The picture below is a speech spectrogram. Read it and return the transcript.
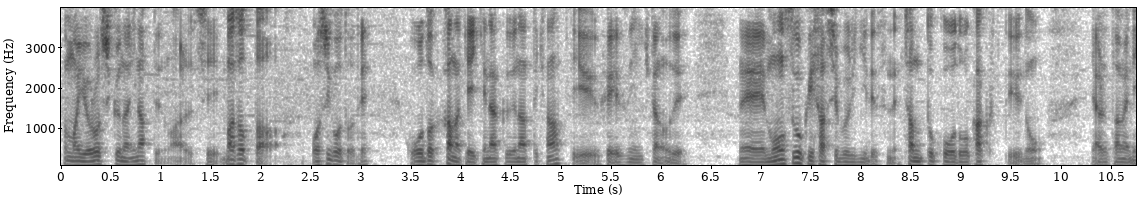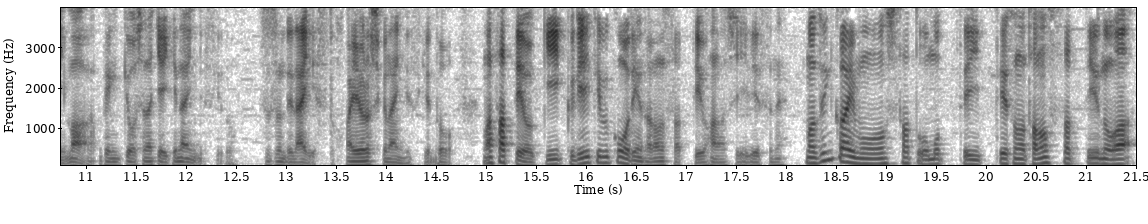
そのまよろしくないなっていうのもあるし、まあちょっとお仕事でコード書かなきゃいけなくなってきたなっていうフェーズに来たので、えーものすごく久しぶりにですね、ちゃんとコードを書くっていうのをやるために、まあ勉強しなきゃいけないんですけど、進んでないですと。まあよろしくないんですけど、まあさておき、クリエイティブコーディングの楽しさっていう話ですね。まあ前回もしたと思っていて、その楽しさっていうのは、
